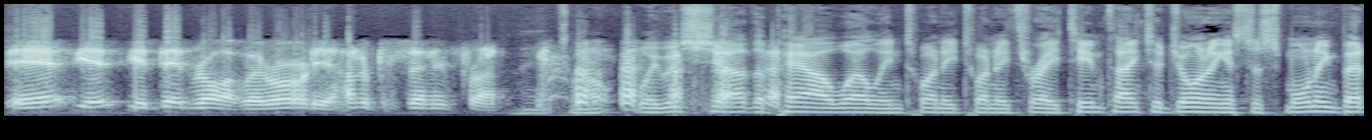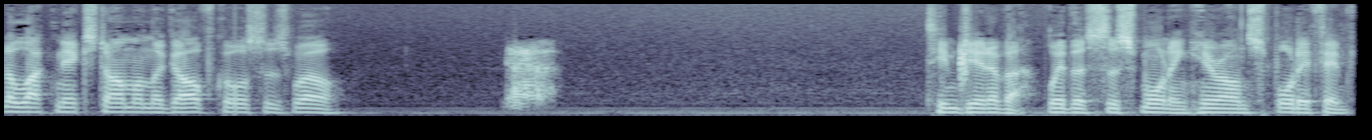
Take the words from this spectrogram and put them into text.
Yeah, you're dead right. We're already 100% in front. well, we wish uh, the power well in 2023. Tim, thanks for joining us this morning. Better luck next time on the golf course as well. Tim Ginever with us this morning here on Sport FM.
